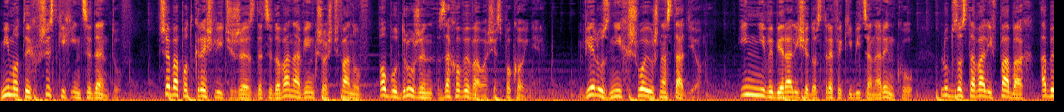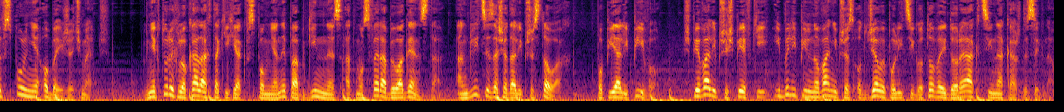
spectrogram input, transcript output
Mimo tych wszystkich incydentów, trzeba podkreślić, że zdecydowana większość fanów obu drużyn zachowywała się spokojnie. Wielu z nich szło już na stadion. Inni wybierali się do strefy kibica na rynku lub zostawali w pubach, aby wspólnie obejrzeć mecz. W niektórych lokalach, takich jak wspomniany pub Guinness, atmosfera była gęsta. Anglicy zasiadali przy stołach, popijali piwo, śpiewali przyśpiewki i byli pilnowani przez oddziały policji gotowej do reakcji na każdy sygnał.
